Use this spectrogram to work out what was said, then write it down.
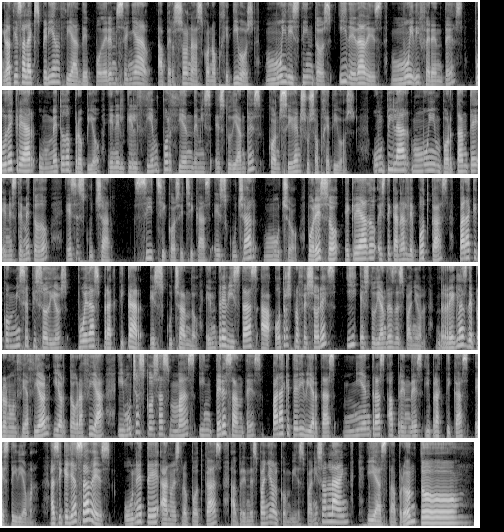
Gracias a la experiencia de poder enseñar a personas con objetivos muy distintos y de edades muy diferentes, pude crear un método propio en el que el 100% de mis estudiantes consiguen sus objetivos. Un pilar muy importante en este método es escuchar. Sí, chicos y chicas, escuchar mucho. Por eso he creado este canal de podcast para que con mis episodios puedas practicar escuchando entrevistas a otros profesores y estudiantes de español, reglas de pronunciación y ortografía y muchas cosas más interesantes para que te diviertas mientras aprendes y practicas este idioma. Así que ya sabes, únete a nuestro podcast Aprende Español con Spanish Online y hasta pronto.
